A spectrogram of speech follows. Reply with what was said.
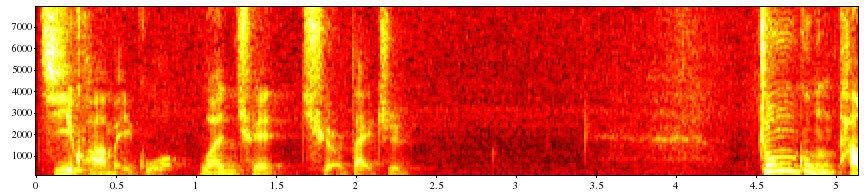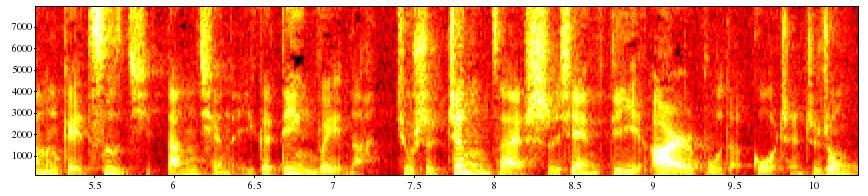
击垮美国，完全取而代之。中共他们给自己当前的一个定位呢，就是正在实现第二步的过程之中。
